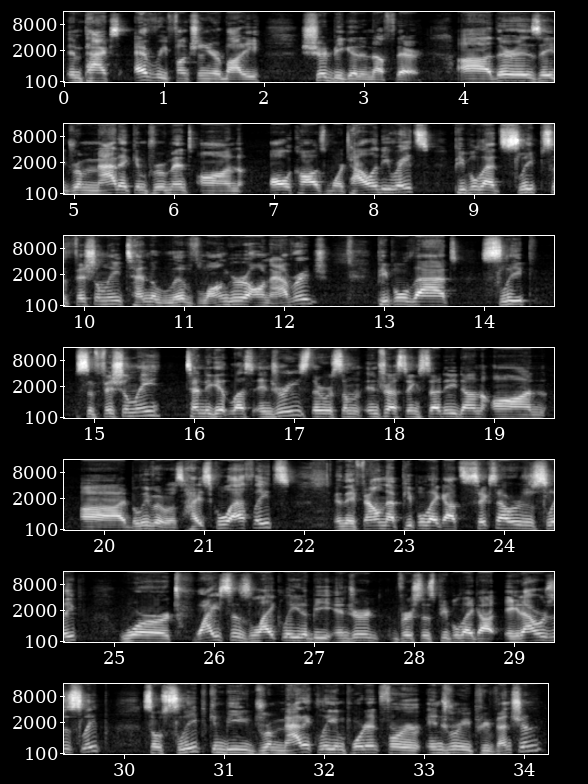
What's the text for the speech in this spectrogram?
impacts every function in your body should be good enough there. Uh, there is a dramatic improvement on all cause mortality rates. People that sleep sufficiently tend to live longer on average. People that sleep sufficiently tend to get less injuries. There was some interesting study done on, uh, I believe it was high school athletes, and they found that people that got six hours of sleep were twice as likely to be injured versus people that got eight hours of sleep. So sleep can be dramatically important for injury prevention.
